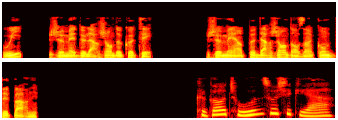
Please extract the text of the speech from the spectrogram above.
Oui, je mets de l'argent de côté. Je mets un peu d'argent dans un compte d'épargne. 그거 좋은 소식이야.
